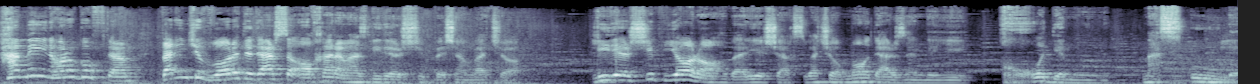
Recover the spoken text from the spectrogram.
همه اینها رو گفتم برای اینکه وارد درس آخرم از leadership بشم بچه ها leadership یا راهبری شخصی. بچه ما در زندگی خودمون مسئول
